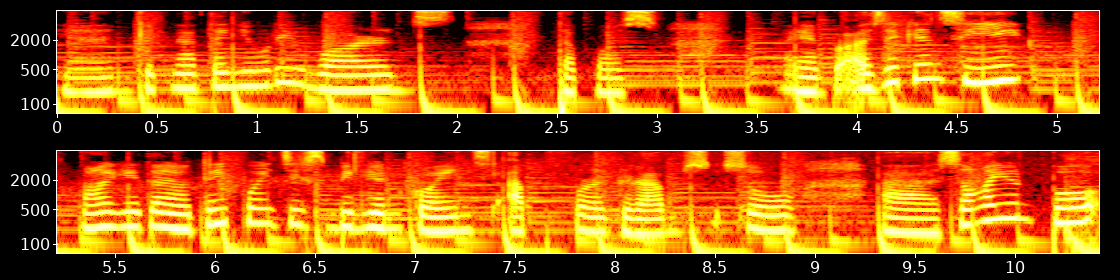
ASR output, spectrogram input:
Yan, click natin yung rewards. Tapos, ayan po, as you can see, makikita nyo, 3.6 billion coins up for grabs. So, uh, sa ngayon po,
